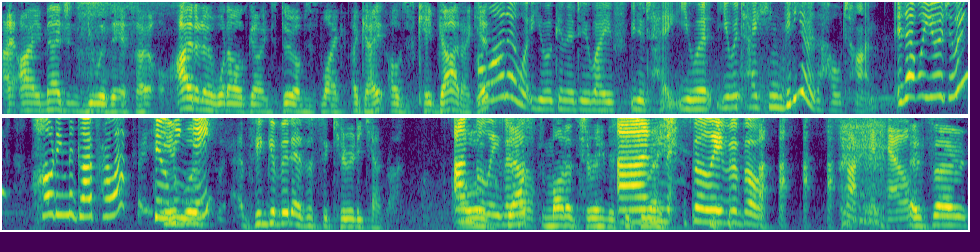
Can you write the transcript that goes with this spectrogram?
I, I imagine you were there. So I don't know what I was going to do. I'm just like, okay, I'll just keep guard, I guess. Oh, I know what you were going to do. While you you take you were you were taking video the whole time. Is that what you were doing? Holding the GoPro up, filming it me. was, Think of it as a security camera. I was Unbelievable. just monitoring the situation. Unbelievable. Fucking hell. And so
